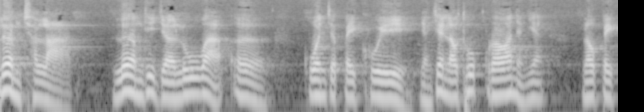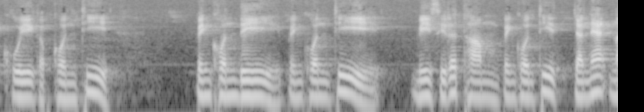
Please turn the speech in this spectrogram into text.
เริ่มฉลาด เริ่มที่จะรู้ว่า เออ ควรจะไปคุย อย่างเช่นเราทุกข์ร้อนอย่างเงี้ยเราไปคุยกับคนที่เป็นคนดี เป็นคนที่มีศีลธรรม เป็นคนที่จะแนะน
